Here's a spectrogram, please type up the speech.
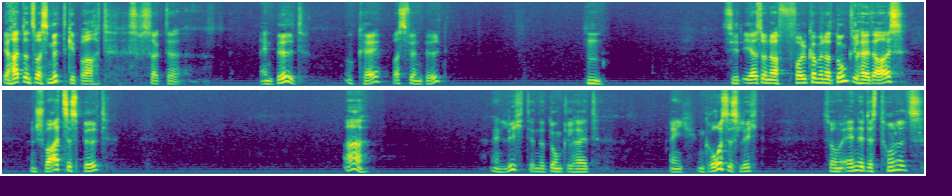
Er hat uns was mitgebracht, sagt er. Ein Bild. Okay, was für ein Bild? Hm. Sieht eher so nach vollkommener Dunkelheit aus. Ein schwarzes Bild. Ah, ein Licht in der Dunkelheit. Eigentlich ein großes Licht. So am Ende des Tunnels.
